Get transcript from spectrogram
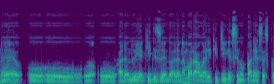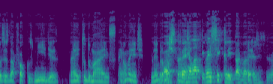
né, o, o, o, Aranduí aqui dizendo, olha, na moral, Eric, diga se não parece as coisas da Focus Media, né, e tudo mais. Realmente, lembra Eu bastante. foi relativo a esse clipe agora é, que a gente viu.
